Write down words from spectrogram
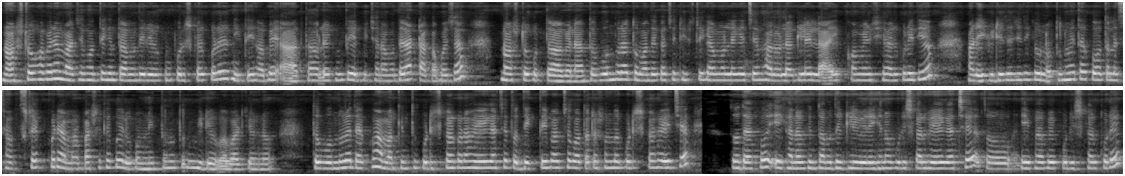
নষ্টও হবে না, মাঝে মধ্যে কিন্তু আমাদের এরকম পরিষ্কার করে নিতেই হবে। আর তাহলে কিন্তু এর পিছনে আমাদের আর টাকা পয়সা নষ্ট করতে হবে না। তো বন্ধুরা, তোমাদের কাছে টিপসটি কেমন লেগেছে? ভালো লাগলে লাইক, কমেন্ট, শেয়ার করে দিও। আর এই ভিডিওতে যদি কেউ নতুন হয়ে থাকো, তাহলে সাবস্ক্রাইব করে আমার পাশে থেকো। এরকম নিত্য নতুন ভিডিও পাওয়ার জন্য। তো বন্ধুরা দেখো, আমার কিন্তু পরিষ্কার করা হয়ে গেছে। তো দেখতেই পাচ্ছ কতটা সুন্দর পরিষ্কার হয়েছে। তো দেখো, এখানেও কিন্তু আমাদের গ্লিবের এখানেও পরিষ্কার হয়ে গেছে। তো এইভাবে পরিষ্কার করে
